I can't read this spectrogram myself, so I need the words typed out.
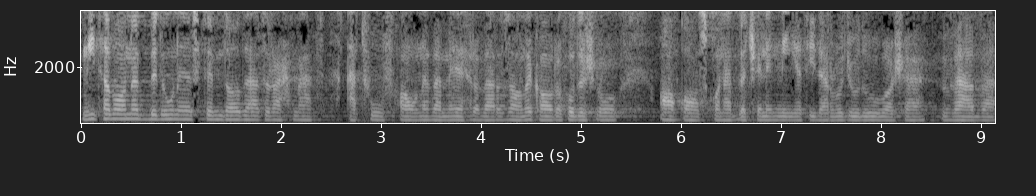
می تواند بدون استمداد از رحمت عطوفانه و مهر ورزانه کار خودش رو آغاز کند و چنین نیتی در وجود او باشد. و و.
